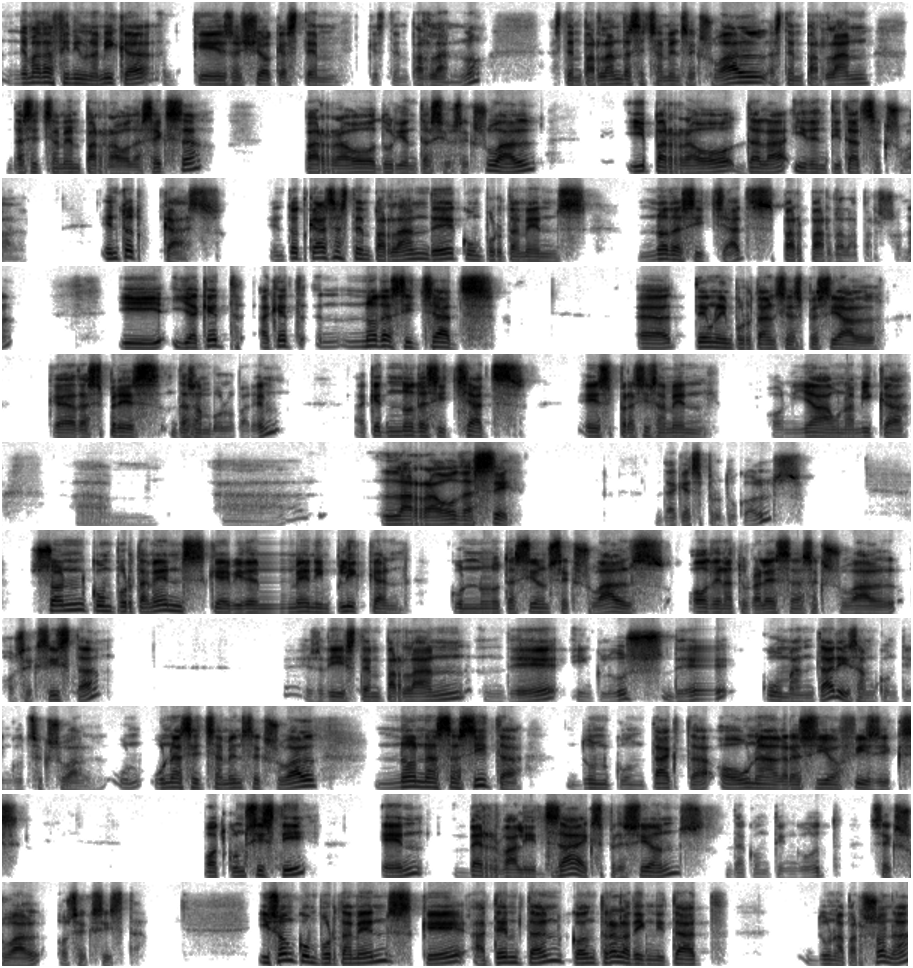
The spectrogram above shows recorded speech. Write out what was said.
anem a definir una mica què és això que estem, que estem parlant. No? Estem parlant d'assetjament sexual, estem parlant d'assetjament per raó de sexe, per raó d'orientació sexual, i per raó de la identitat sexual. En tot cas, en tot cas estem parlant de comportaments no desitjats per part de la persona. I, i aquest, aquest no desitjats eh, té una importància especial que després desenvoluparem. Aquest no desitjats és precisament on hi ha una mica eh, eh, la raó de ser d'aquests protocols. Són comportaments que, evidentment, impliquen connotacions sexuals o de naturalesa sexual o sexista. És a dir, estem parlant de, inclús de comentaris amb contingut sexual. Un, un assetjament sexual no necessita d'un contacte o una agressió físics. Pot consistir en verbalitzar expressions de contingut sexual o sexista. I són comportaments que atempten contra la dignitat d'una persona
